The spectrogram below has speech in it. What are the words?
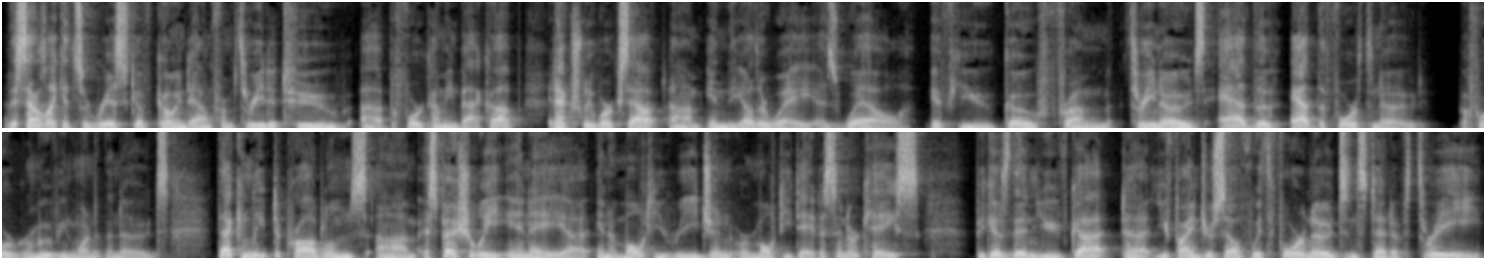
this sounds like it's a risk of going down from three to two uh, before coming back up. It actually works out um, in the other way as well. If you go from three nodes, add the add the fourth node before removing one of the nodes, that can lead to problems, um, especially in a uh, in a multi-region or multi-data center case, because then you've got you find yourself with four nodes instead of three,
